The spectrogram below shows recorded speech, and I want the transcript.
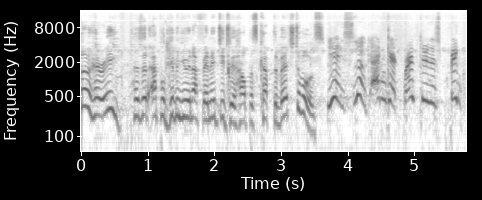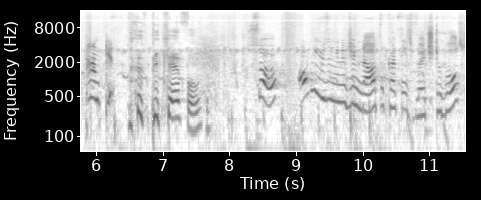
So, Harry, has that apple given you enough energy to help us cut the vegetables? Yes, look, I can get right through this big pumpkin. Be careful. So, are we using energy now to cut these vegetables?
